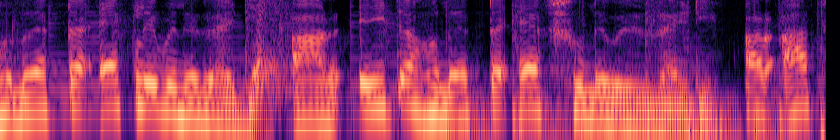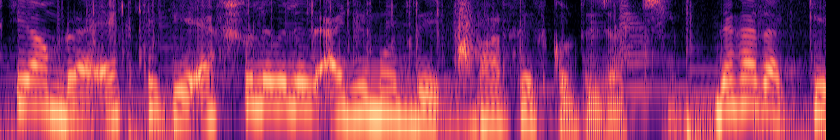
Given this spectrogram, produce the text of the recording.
হলো একটা এক লেভেলের আইডি আর এইটা হলো একটা একশো লেভেলের আইডি। আর আজকে আমরা এক থেকে একশো লেভেলের আইডির মধ্যে ভার্সেস করতে যাচ্ছি। দেখা যাক কে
